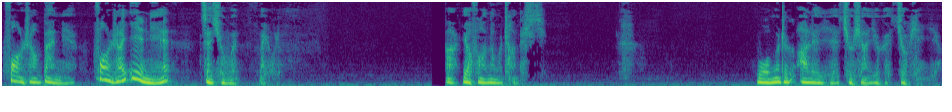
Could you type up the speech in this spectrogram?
放上半年，放上一年，再去闻，没有了。啊，要放那么长的时间，我们这个阿赖耶就像一个酒瓶一样，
